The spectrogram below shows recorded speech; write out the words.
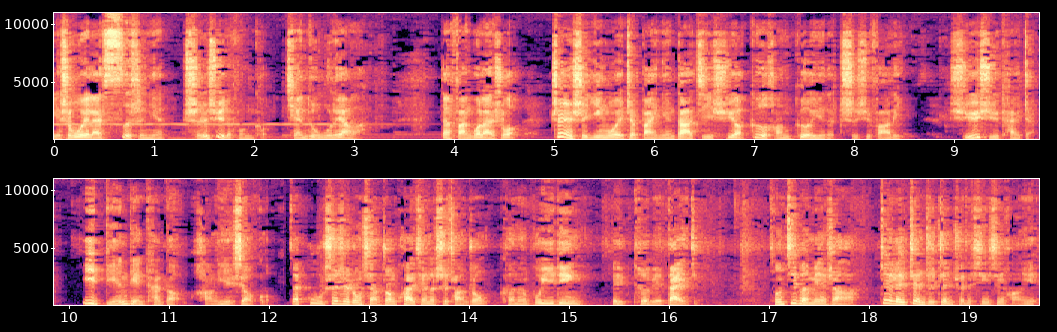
也是未来四十年持续的风口，前途无量啊！但反过来说，正是因为这百年大计需要各行各业的持续发力，徐徐开展，一点点看到行业效果，在股市这种想赚快钱的市场中，可能不一定被特别待见。从基本面上啊，这类政治正确的新兴行业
